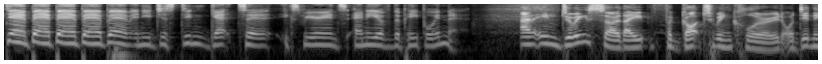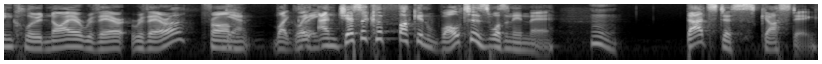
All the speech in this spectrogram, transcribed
damn, bam, bam, bam, bam, and you just didn't get to experience any of the people in there. And in doing so, they forgot to include or didn't include Naya Rivera, Rivera from Yeah. like Glee, Glee. and Jessica fucking Walters wasn't in there. Hmm. That's disgusting.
